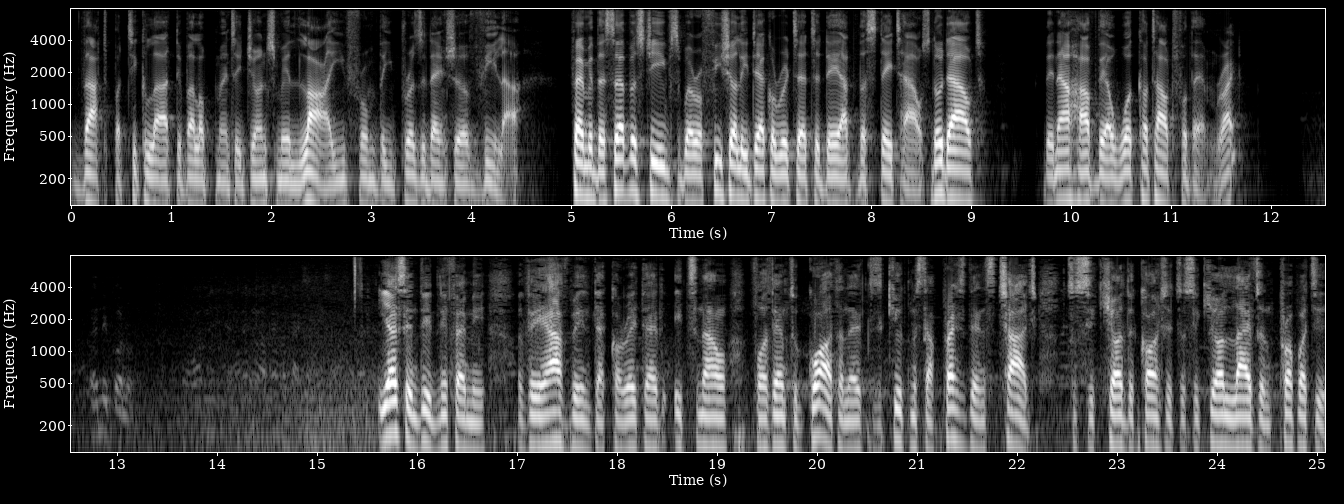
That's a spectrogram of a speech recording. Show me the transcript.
that particular development. He joins me live from the presidential villa. Femi, the service chiefs were officially decorated today at the State House. No doubt they now have their work cut out for them, right? Yes, indeed, Nifemi. They have been decorated. It's now for them to go out and execute Mr. President's charge to secure the country, to secure lives and property,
